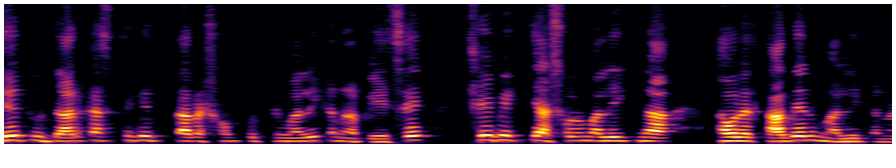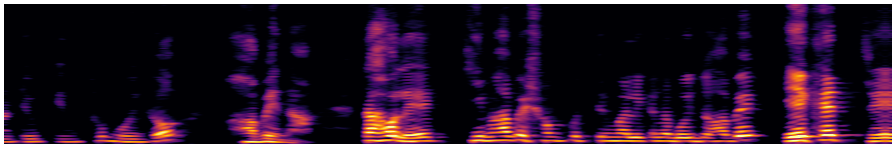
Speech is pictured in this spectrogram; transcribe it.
যেহেতু যার কাছ থেকে তারা সম্পত্তির মালিকানা পেয়েছে, সেই ব্যক্তি আসল মালিক না, তাহলে তাদের মালিকানাটিও কিন্তু বৈধ হবে না। তাহলে কীভাবে সম্পত্তির মালিকানা বৈধ হবে? এক্ষেত্রে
